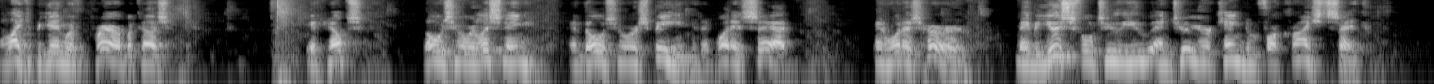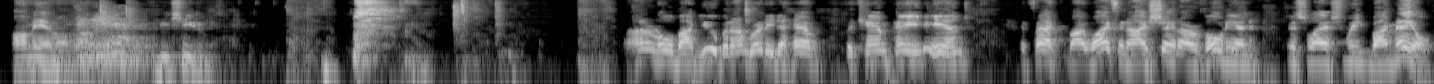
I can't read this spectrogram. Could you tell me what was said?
I'd like to begin with prayer because it helps those who are listening and those who are speaking that what is said and what is heard may be useful to you and to your kingdom for Christ's sake. Amen. Amen. Be seated. I don't know about you, but I'm ready to have the campaign end. In fact, my wife and I sent our vote in this last week by mail,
